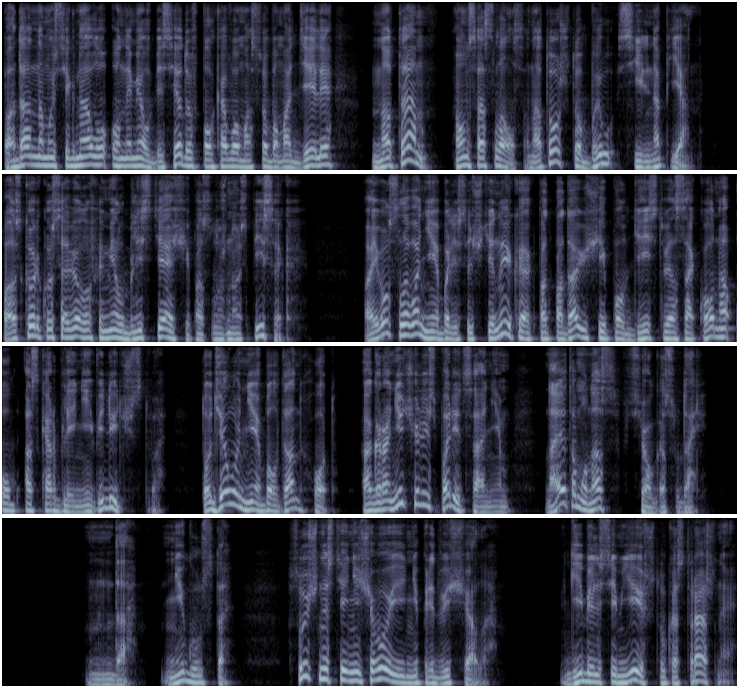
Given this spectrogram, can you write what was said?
По данному сигналу он имел беседу в полковом особом отделе, но там он сослался на то, что был сильно пьян. Поскольку Савелов имел блестящий послужной список, а его слова не были сочтены как подпадающие под действие закона об оскорблении величества, то делу не был дан ход. Ограничились порицанием. На этом у нас все, государь. да, не густо. В сущности, ничего и не предвещало. Гибель семьи — штука страшная.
